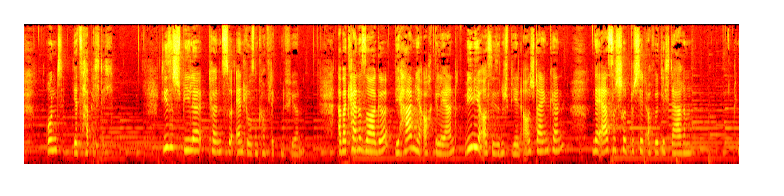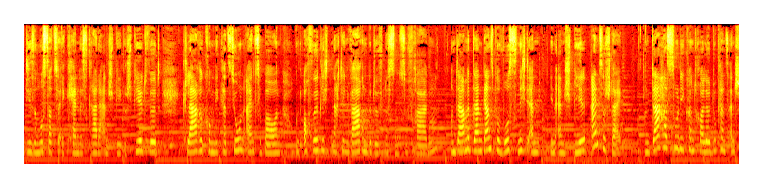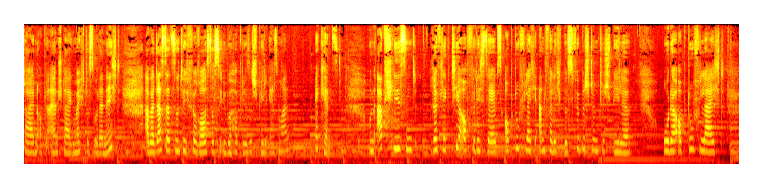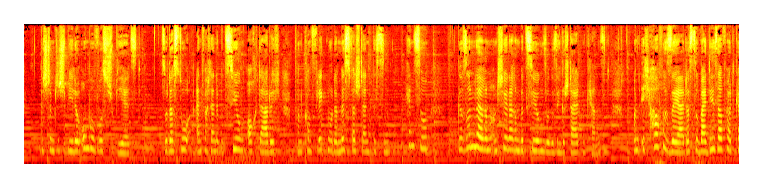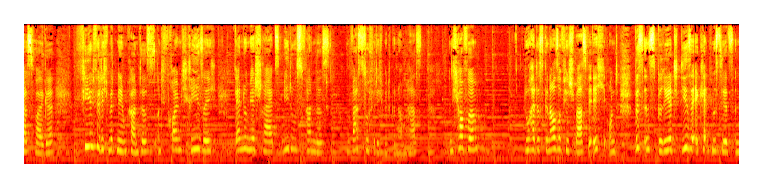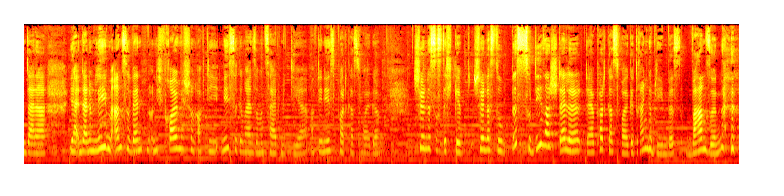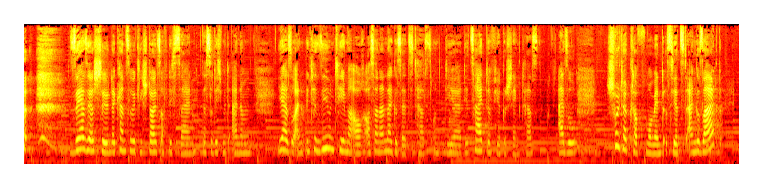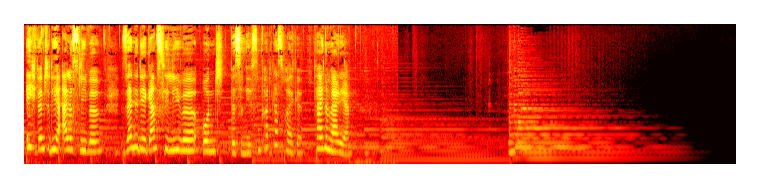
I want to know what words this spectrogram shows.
Und jetzt hab ich dich. Diese Spiele können zu endlosen Konflikten führen. Aber keine Sorge, wir haben ja auch gelernt, wie wir aus diesen Spielen aussteigen können. Und der erste Schritt besteht auch wirklich darin, diese Muster zu erkennen, dass gerade ein Spiel gespielt wird, klare Kommunikation einzubauen und auch wirklich nach den wahren Bedürfnissen zu fragen und damit dann ganz bewusst nicht in ein Spiel einzusteigen. Und da hast du die Kontrolle, du kannst entscheiden, ob du einsteigen möchtest oder nicht. Aber das setzt natürlich voraus, dass du überhaupt dieses Spiel erstmal erkennst. Und abschließend reflektier auch für dich selbst, ob du vielleicht anfällig bist für bestimmte Spiele oder ob du vielleicht bestimmte Spiele unbewusst spielst, sodass du einfach deine Beziehung auch dadurch von Konflikten oder Missverständnissen hin zu gesünderen und schöneren Beziehungen so gesehen gestalten kannst. Und ich hoffe sehr, dass du bei dieser Podcast-Folge viel für dich mitnehmen konntest und ich freue mich riesig, wenn du mir schreibst, wie du es fandest und was du für dich mitgenommen hast. Und ich hoffe, Du hattest genauso viel Spaß wie ich und bist inspiriert, diese Erkenntnisse jetzt in deiner, ja, in deinem Leben anzuwenden. Und ich freue mich schon auf die nächste gemeinsame Zeit mit dir, auf die nächste Podcast-Folge. Schön, dass es dich gibt. Schön, dass du bis zu dieser Stelle der Podcast-Folge drangeblieben bist. Wahnsinn! Sehr, sehr schön. Da kannst du wirklich stolz auf dich sein, dass du dich mit einem, ja, so einem intensiven Thema auch auseinandergesetzt hast und dir die Zeit dafür geschenkt hast. Also Schulterklopfmoment ist jetzt angesagt. Ich wünsche dir alles Liebe, sende dir ganz viel Liebe und bis zur nächsten Podcast-Folge. Deine Mariam.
